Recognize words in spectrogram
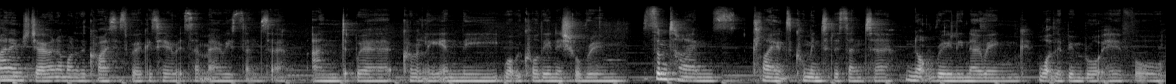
My name's Jo and I'm one of the crisis workers here at St Mary's Centre and we're currently in the what we call the initial room. Sometimes clients come into the centre not really knowing what they've been brought here for.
